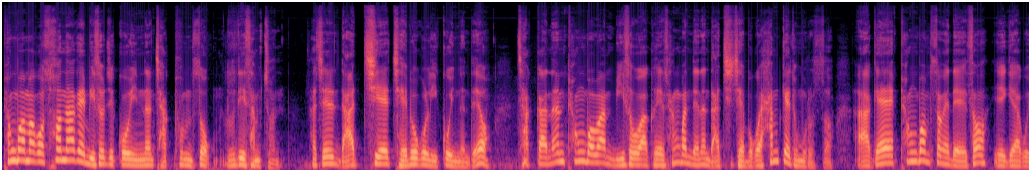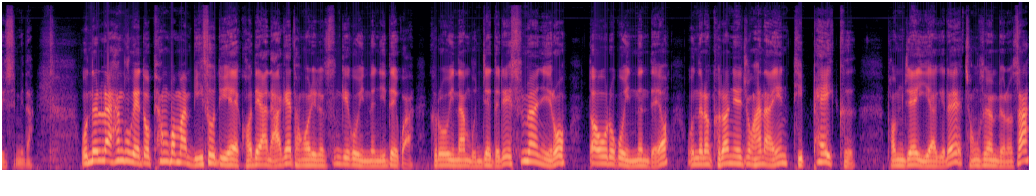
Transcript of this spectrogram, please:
평범하고 선하게 미소 짓고 있는 작품 속 루디 삼촌. 사실 나치의 제복을 입고 있는데요. 작가는 평범한 미소와 그에 상반되는 나치 제복을 함께 둠으로써 악의 평범성에 대해서 얘기하고 있습니다. 오늘날 한국에도 평범한 미소 뒤에 거대한 악의 덩어리를 숨기고 있는 이들과 그로 인한 문제들이 수면 위로 떠오르고 있는데요. 오늘은 그런 일 중 하나인 딥페이크 범죄 이야기를 정소연 변호사,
